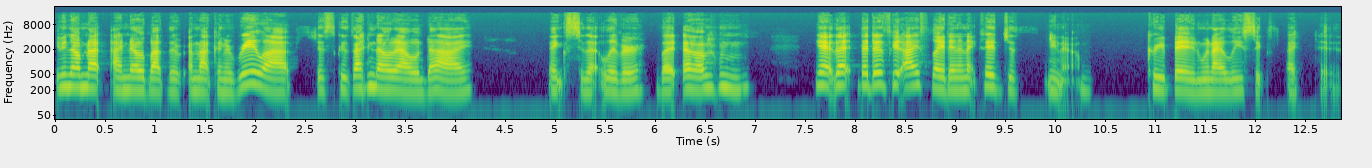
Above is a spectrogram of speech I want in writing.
Even though I'm not, I know about the, I'm not going to relapse just because I know that I will die thanks to that liver. But um, yeah, that, that does get isolated and it could just, you know, creep in when I least expect it.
